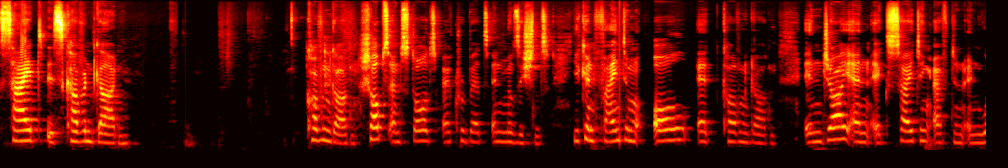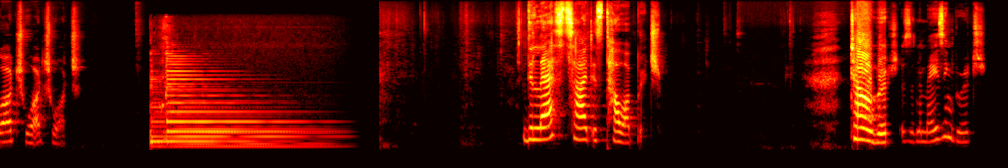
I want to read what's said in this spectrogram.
site is Covent Garden. Covent Garden shops and stalls, acrobats and musicians. You can find them all at Covent Garden. Enjoy an exciting afternoon and watch, watch, watch. The last site is Tower Bridge. Tower Bridge is an amazing bridge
